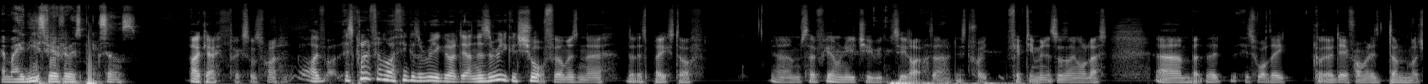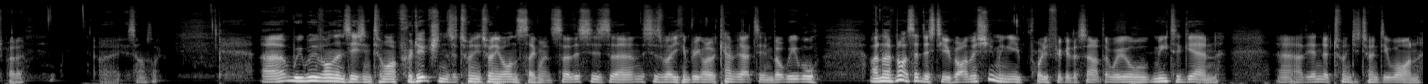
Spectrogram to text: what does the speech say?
And my least favorite film is Pixels. Okay, Pixel's fine. I've, this kind of film I think is a really good idea, and there's a really good short film, isn't there, that it's based off. Um, so if you go on YouTube, you can see like I don't know, it's probably 15 minutes or something or less. Um, but the, it's what they got the idea from, and it's done much better. Uh, it sounds like. Uh, we move on then, season to our predictions of 2021 segment. So this is uh, this is where you can bring all the caveats in, but we will. And I've not said this to you, but I'm assuming you probably figured this out that we will meet again uh, at the end of 2021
